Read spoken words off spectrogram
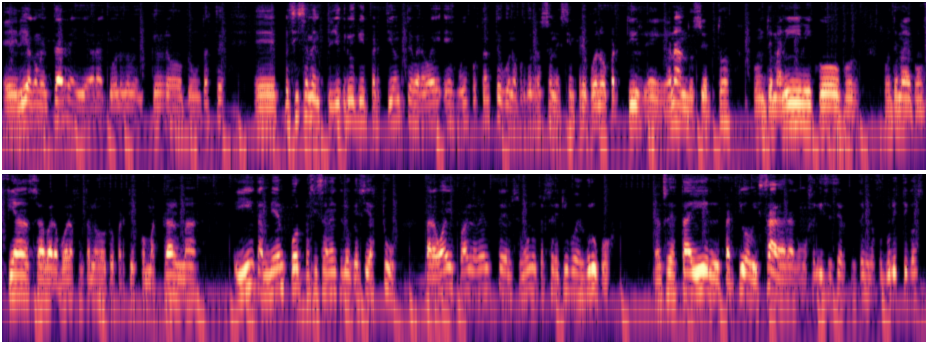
Eh, le iba a comentar, y ahora qué bueno que me, lo preguntaste, eh, precisamente yo creo que el partido ante Paraguay es muy importante, bueno, por dos razones, siempre es bueno partir eh, ganando, ¿cierto? Por un tema anímico, por, por un tema de confianza, para poder afrontar los otros partidos con más calma, y también por precisamente lo que decías tú, Paraguay es probablemente el segundo o tercer equipo del grupo, entonces está ahí el partido bisagra, como se dice, ¿cierto? En términos futbolísticos,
